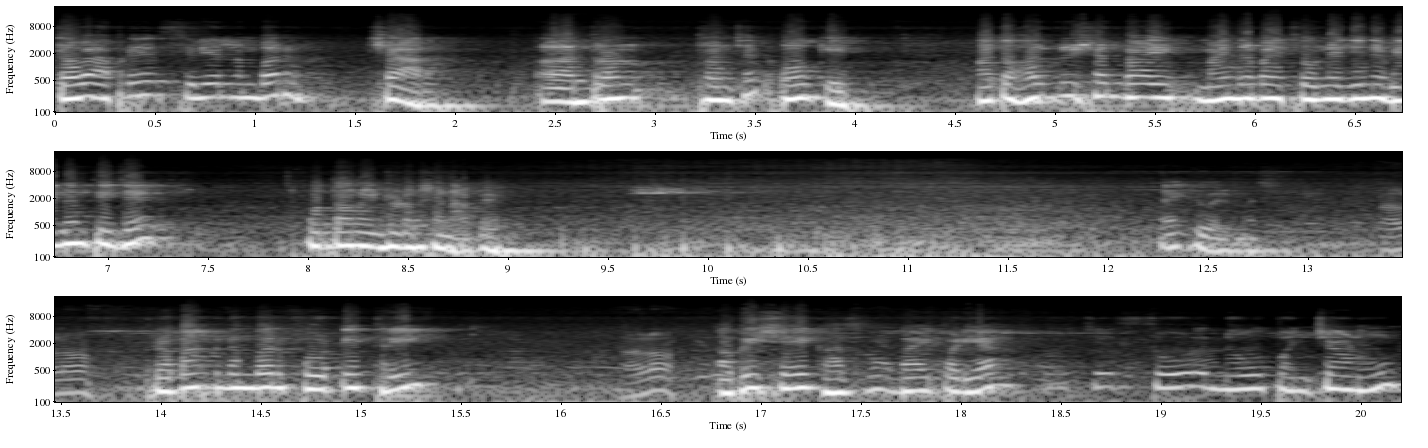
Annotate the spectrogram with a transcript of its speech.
તો હવે આપણે સિરિયલ નંબર ચાર. ત્રણ ત્રણ છે? ઓકે હા તો હરકૃષ્ણભાઈ મહેન્દ્રભાઈ સોનેજીને વિનંતી છે પોતાનું ઇન્ટ્રોડક્શન આપે. Thank you very much hello. ક્રમાંક number forty three hello. Abhishek Hasmubhai Padiya. સોળ નવ પંચાણું.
